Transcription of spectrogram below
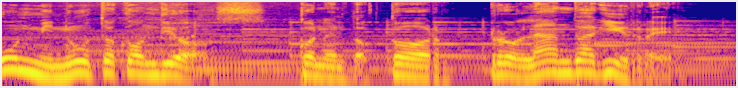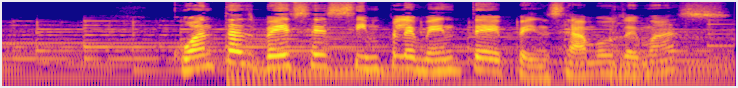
Un Minuto con Dios, con el doctor Rolando Aguirre. ¿Cuántas veces simplemente pensamos de más?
